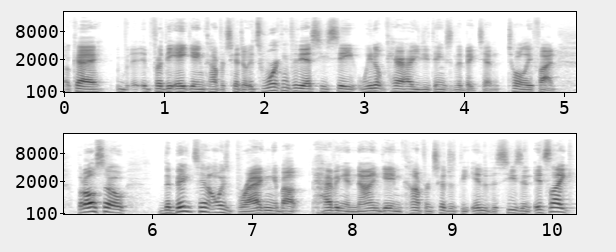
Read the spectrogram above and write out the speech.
okay, for the eight game conference schedule, it's working for the SEC. We don't care how you do things in the Big Ten. Totally fine. But also the Big Ten always bragging about having a nine game conference schedule at the end of the season. It's like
